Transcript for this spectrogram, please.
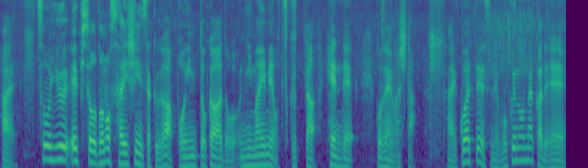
はい、そういうエピソードの最新作がポイントカード2枚目を作った編でございました。はい、こうやってですね僕の中で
